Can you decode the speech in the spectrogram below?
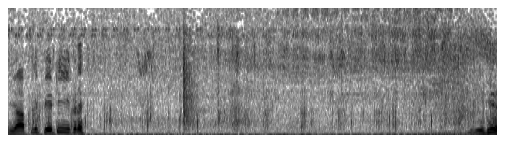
या आपली पेटी इकडे. हे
